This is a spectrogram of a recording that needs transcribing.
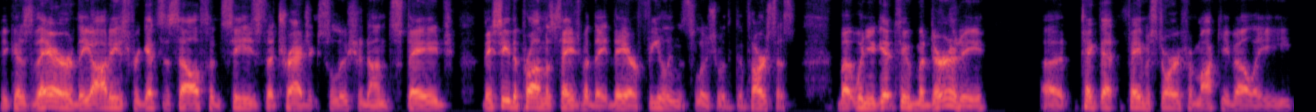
because there the audience forgets itself and sees the tragic solution on stage. They see the problem on stage, but they, they are feeling the solution with catharsis. But when you get to modernity, uh, take that famous story from Machiavelli. He,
